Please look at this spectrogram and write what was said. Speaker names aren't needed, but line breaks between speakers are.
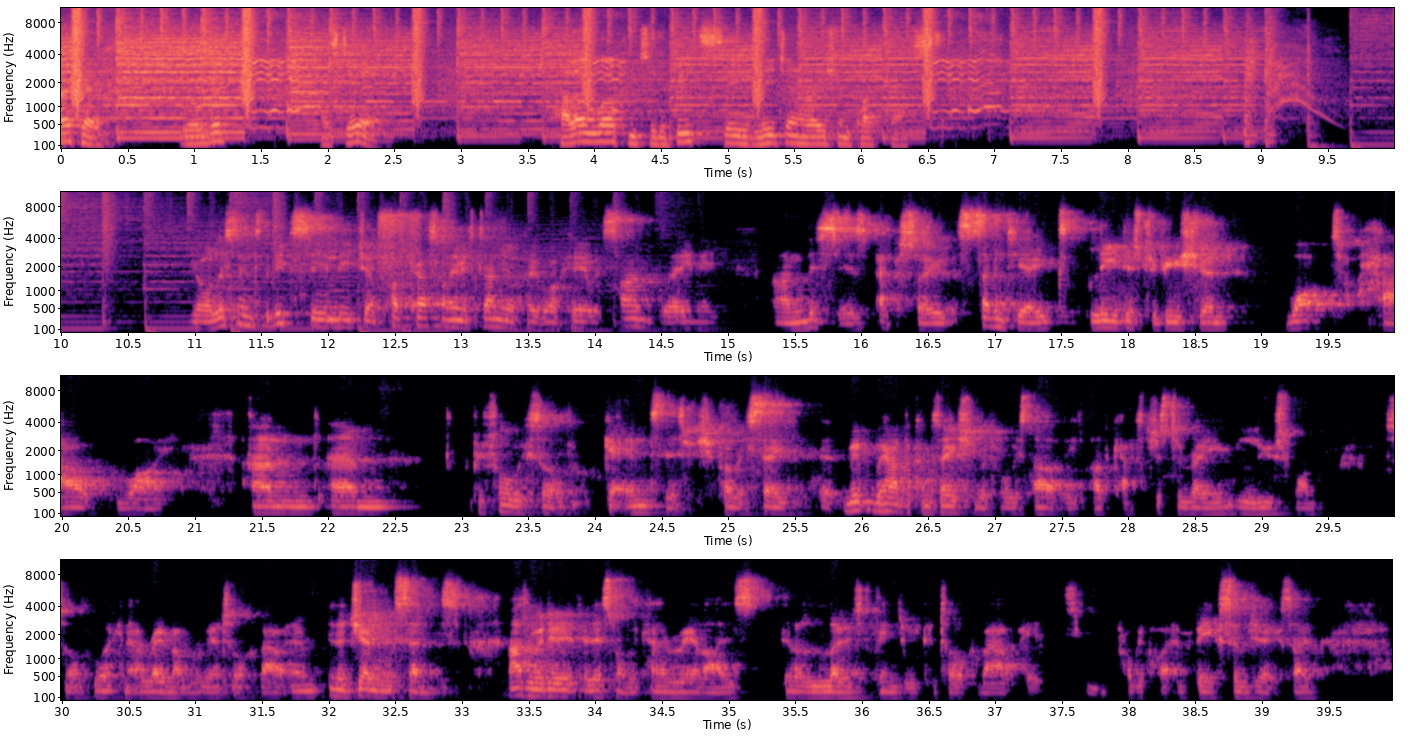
Okay, you all good? Let's do it. Hello and welcome to the B2C Lead Generation Podcast. You're listening to the B2C Lead Gen Podcast. My name is Daniel Hopewell here with Simon Delaney, and this is episode 78 Lead Distribution What, How, Why. And um, before we sort of get into this, we should probably say that we have a conversation before we start these podcasts, just a very loose one, sort of working out a roadmap we're going to talk about in, in a general sense. As we were doing it for this one, we kind of realised there are loads of things we could talk about. It's probably quite a big subject, so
